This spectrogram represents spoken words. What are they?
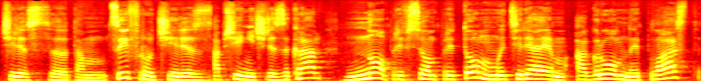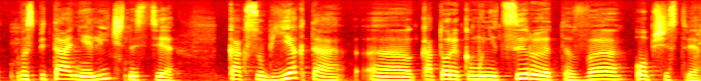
через э, там, цифру, через общение через экран. Но при всем при том мы теряем огромный пласт воспитания личности как субъекта, э, который коммуницирует в обществе.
